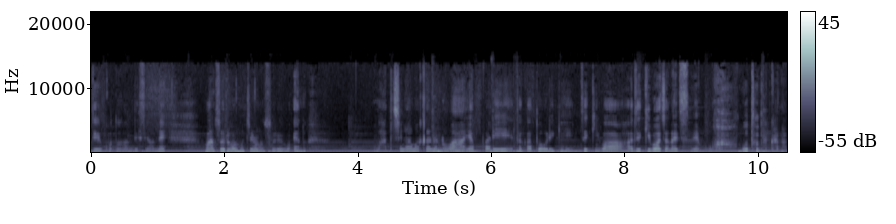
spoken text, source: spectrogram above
ていうことなんですよね。まあそれはもちろんそれはあのまあ、私が分かるのはやっぱり高通り関は関はじゃないですね。もう 元だから。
